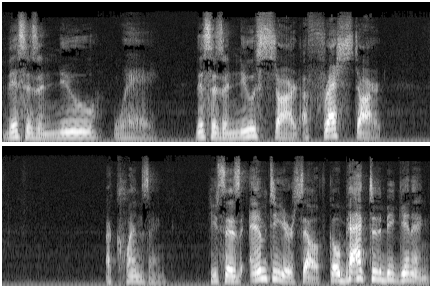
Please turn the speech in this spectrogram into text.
This is a new way. This is a new start, a fresh start, a cleansing. He says, Empty yourself. Go back to the beginning.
